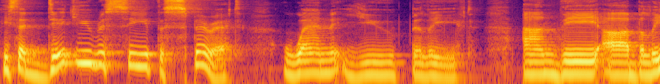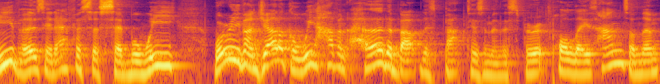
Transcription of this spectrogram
He said, Did you receive the Spirit when you believed? And the uh, believers in Ephesus said, Well, we, we're evangelical. We haven't heard about this baptism in the Spirit. Paul lays hands on them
